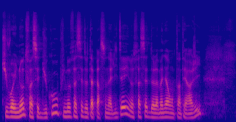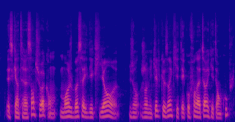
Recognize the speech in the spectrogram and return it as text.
Tu vois une autre facette du couple, une autre facette de ta personnalité, une autre facette de la manière dont tu interagis. Et ce qui est intéressant, tu vois, quand moi je bosse avec des clients, euh, j'en ai quelques-uns qui étaient cofondateurs et qui étaient en couple,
